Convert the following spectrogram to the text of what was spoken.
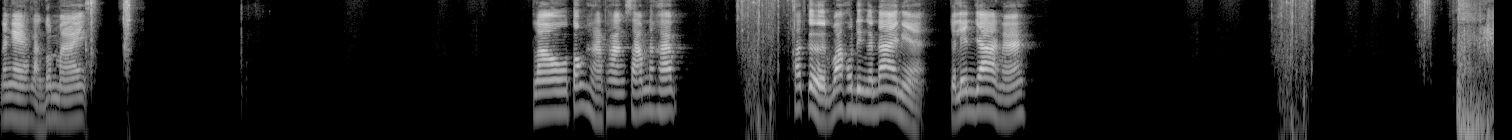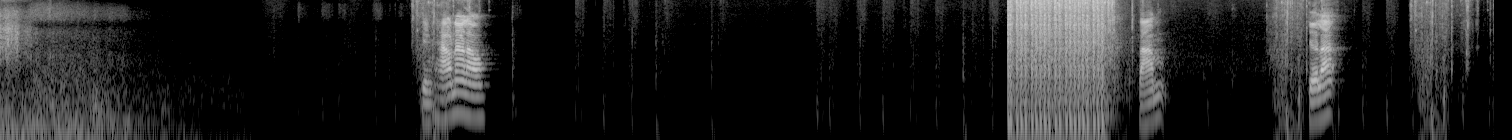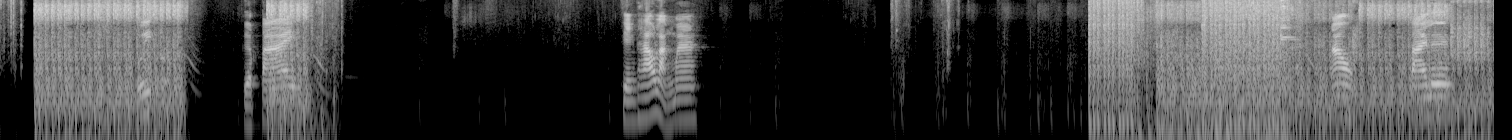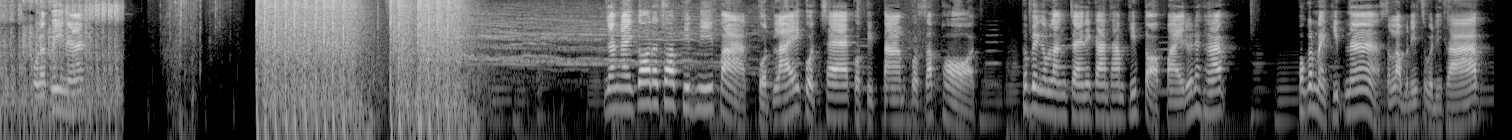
นั่นไง หลังต้นไม้ เราต้องหาทางซ้ำนะครับ ถ้าเกิดว่าเขาดึงกันได้เนี่ย จะเล่นยากนะ เสียงเท้าหน้าเราตามเจอละ อุ้ย เกือบตาย เสียงเท้าหลังมา เอาตายเลยคุณตี้นะ ยังไงก็ถ้าชอบคลิปนี้ฝากกดไลค์ กดแชร์ กดติดตาม กดซับพอร์ต เพื่อเป็นกำลังใจในการทำคลิปต่อไปด้วยนะครับ พบกันใหม่คลิปหน้าสำหรับวันนี้สวัสดีครับ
